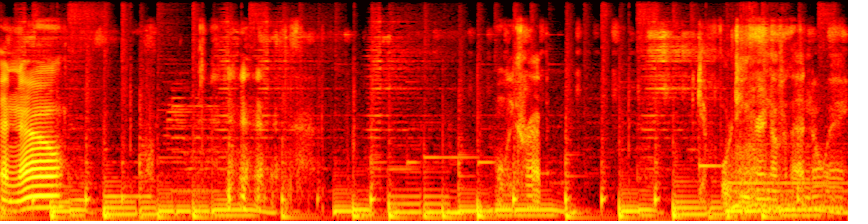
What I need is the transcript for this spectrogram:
And now... Holy crap. Get 14 grand off of that? No way.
